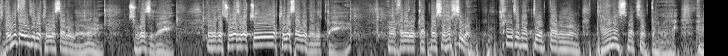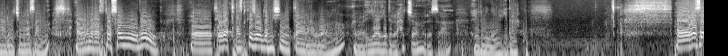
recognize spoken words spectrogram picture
변이단지로 둘러싸는 거예요. 주거지가. 이렇게 주거지가 쭉 둘러싸게 되니까. 어, 그러니까 도시의 핵심은 한 개밖에 없다고요. 다양할 수밖에 없다고요. 아, 그렇죠. 그래서 아, 우리나라도 서울은 에, 대략 다섯 개 정도 핵심이 있다라고 어, 이야기들을 하죠. 그래서 이런 이야기다. 어, 그래서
